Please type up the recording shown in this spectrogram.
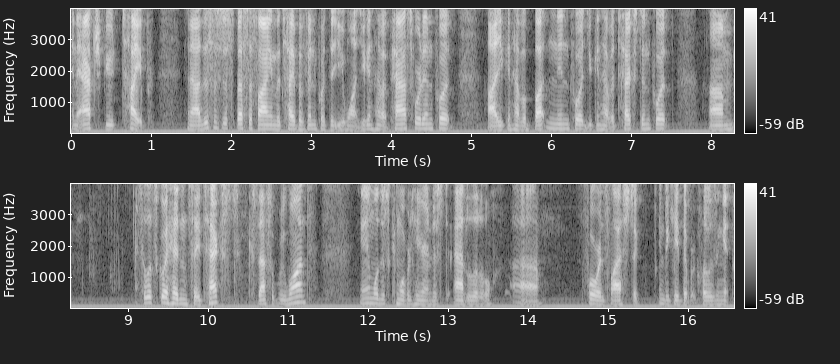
an attribute type. Now this is just specifying the type of input that you want. You can have a password input, uh, you can have a button input, you can have a text input. Um, so let's go ahead and say text, because that's what we want. And we'll just come over here and just add a little uh, forward slash to indicate that we're closing it.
